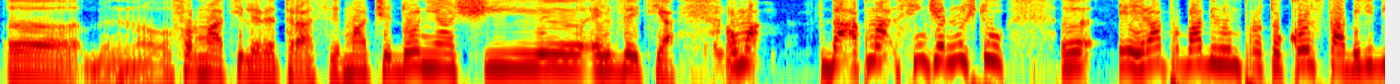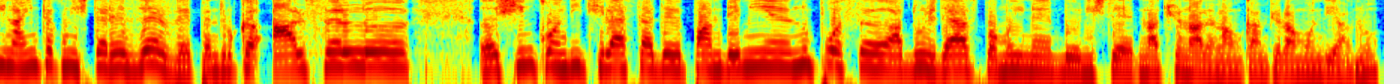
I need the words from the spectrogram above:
uh, formațiile retrase, Macedonia și uh, Elveția. Acum, da, acum, sincer, nu știu, era probabil un protocol stabilit dinainte cu niște rezerve, pentru că altfel și în condițiile astea de pandemie nu poți să aduci de azi pe mâine niște naționale la un campionat mondial, nu?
